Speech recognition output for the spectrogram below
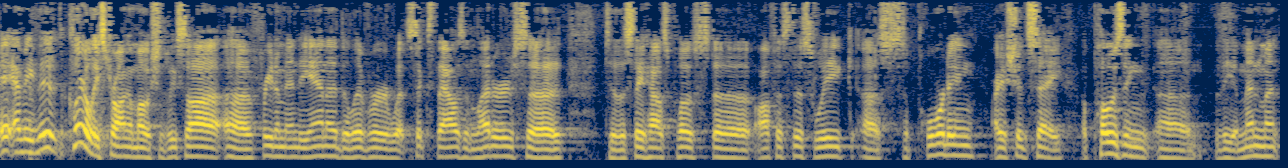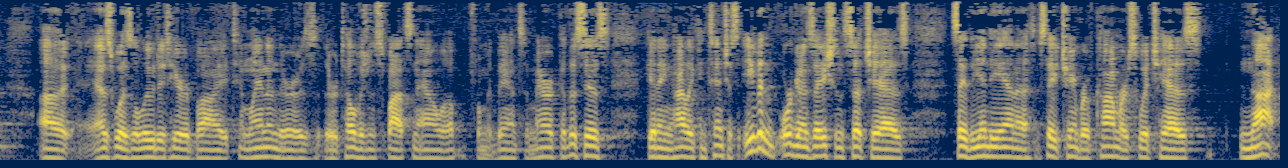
I mean, clearly strong emotions. We saw uh, Freedom Indiana deliver, what, 6,000 letters uh, to the State House Post uh, office this week uh, supporting, or I should say, opposing uh, the amendment. As was alluded here by Tim Lanane, there, is, there are television spots now up from Advance America. This is getting highly contentious. Even organizations such as, say, the Indiana State Chamber of Commerce, which has not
